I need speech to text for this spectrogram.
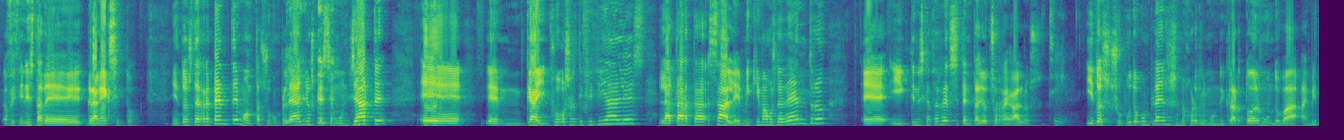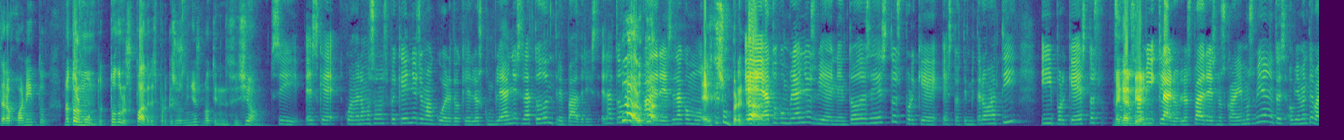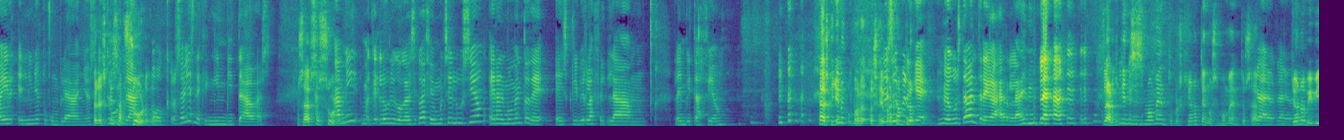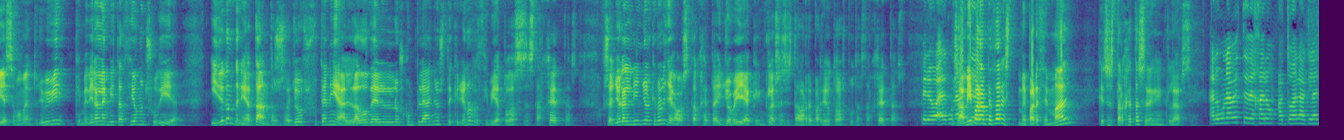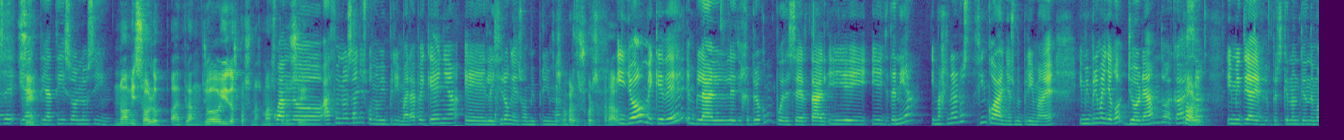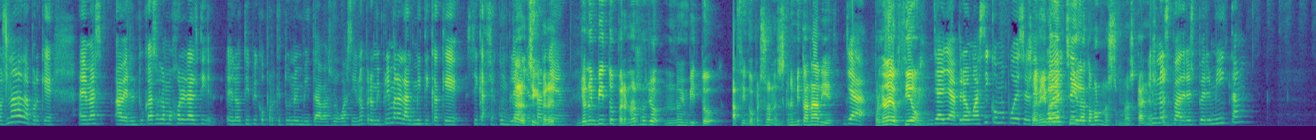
oficinista de gran éxito. Y entonces de repente monta su cumpleaños, que es en un yate. eh, em, que hay fuegos artificiales, la tarta sale Mickey Mouse de dentro eh, y tienes que hacerle 78 regalos. Sí. Y entonces su puto cumpleaños es el mejor del mundo. Y claro, todo el mundo va a invitar a Juanito. No todo el mundo, todos los padres, porque esos niños no tienen decisión. Sí, es que cuando éramos somos pequeños yo me acuerdo que los cumpleaños era todo entre padres, era todo Claro, entre claro. padres, era como... Es que es un percal. eh, a tu cumpleaños vienen todos estos porque estos te invitaron a ti y porque estos Me caen bien. a mí. Claro, los padres nos caemos bien, entonces obviamente va a ir el niño a tu cumpleaños. Pero es que es absurdo. o que no sabías de quién invitabas. O sea, es absurdo. A mí lo único que sí que me hacía mucha ilusión era el momento de escribir la, la, la invitación. Claro, es que yo no. O sea, yo, No por sé ejemplo. por qué, me gustaba entregarla, en plan... Claro, tú tienes ese momento, pero es que yo no tengo ese momento. O sea, Claro, claro. yo no viví ese momento. Yo viví que me dieran la invitación en su día. Y yo no tenía tantas. O sea, yo tenía al lado de los cumpleaños de que yo no recibía todas esas tarjetas. O sea, yo era el niño al que no le llegaba esa tarjeta y yo veía que en clases estaba repartiendo todas las putas tarjetas. Pero O sea, a mí para empezar me parece mal que esas tarjetas se den en clase. ¿Alguna vez te dejaron a toda la clase y, Sí. a, y a ti solo sin? No a mí solo, en plan, yo y dos personas más, Cuando pero hace unos años, cuando mi prima era pequeña, eh, le hicieron eso a mi prima. Eso me parece súper exagerado. Y yo me quedé, en plan, le dije, pero ¿cómo puede ser tal? Y, y- y tenía imaginaros, cinco años mi prima, ¿eh? Y mi prima llegó llorando a casa Claro. y mi tía dijo, pero es que no entendemos nada, porque además, a ver, en tu caso a lo mejor era el eh, lo típico porque tú no invitabas o algo así, ¿no? Pero mi prima era la mítica que sí que hacía Claro, cumpleaños sí, pero también. yo no invito, pero no es rollo, no invito a cinco personas, es que no invito a nadie. Ya, Porque no hay opción. ya, ya, pero aún así, ¿cómo puede ser O sea, de me iba de Chile a tomar unos, unas cañas. que unos padres permitan...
